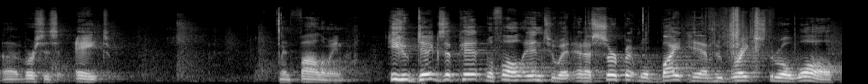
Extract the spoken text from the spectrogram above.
uh, verses 8 and following. He who digs a pit will fall into it, and a serpent will bite him who breaks through a wall.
